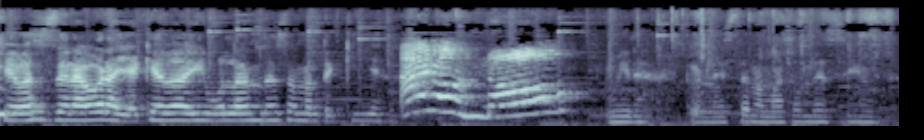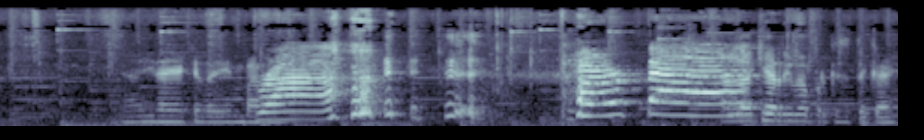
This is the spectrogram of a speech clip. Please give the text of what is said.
¿Qué vas a hacer ahora? Ya quedó ahí volando esa mantequilla. I don't know. Mira, con esta nomás hazle así. Ya, mira, ya quedó bajo. Brown. Hazlo Perfect. aquí arriba porque se te cae.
